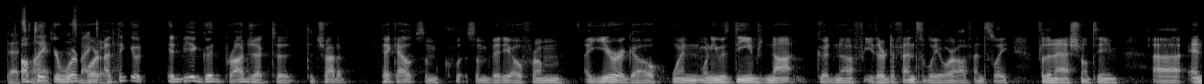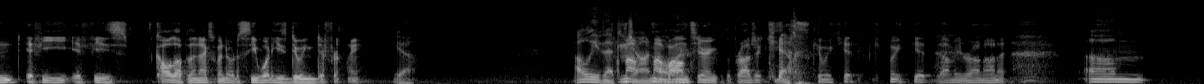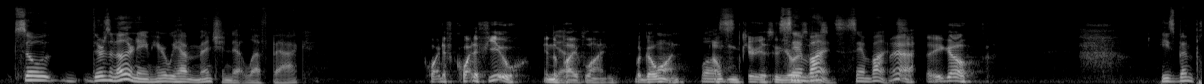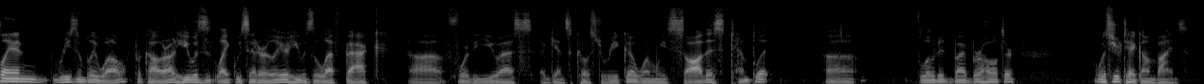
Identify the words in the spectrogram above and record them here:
That's I'll my- take your word for it. take. I think it would, it'd be a good project to to try to pick out some cl- some video from a year ago when when he was deemed not good enough either defensively or offensively for the national team, uh, and if he if he's called up in the next window to see what he's doing differently. Yeah. I'll leave that to I'm not, John I'm not Mueller. volunteering for the project. Yes, can we get we get dummy run on it? Um, so there's another name here we haven't mentioned at left back. Quite a quite a few in the Yeah. pipeline, but go on. Well, I'm curious who yours Sam is. Vines. Sam Vines. Yeah, there you go. He's been playing reasonably well for Colorado. He was, like we said earlier, he was the left back uh, for the U.S. against Costa Rica when we saw this template uh, floated by Berhalter. What's your take on Vines?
